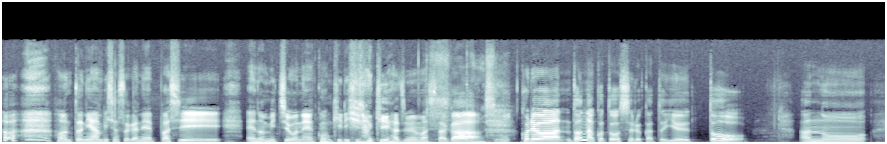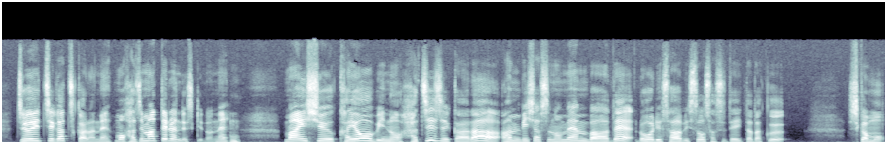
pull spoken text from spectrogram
本当にアンビシャスが熱波師への道をねこううん。切り開き始めましたが、楽しみ。これはどんなことをするかというとあの11月からねもう始まってるんですけどね、うん毎週火曜日の8時からアンビシャスのメンバーでロウリュサービスをさせていただく。しかも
